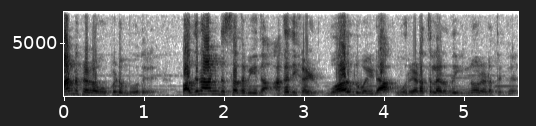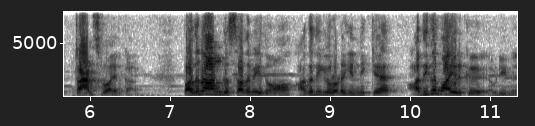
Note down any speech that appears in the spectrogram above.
ஆண்டுகளை ஒப்பிடும்போது பதினான்கு சதவீதம் அகதிகள் வேர்ல்டு வைடாக ஒரு இடத்துல இருந்து இன்னொரு இடத்துக்கு டிரான்ஸ்ஃபர் ஆயிருக்காங்க. பதினான்கு சதவீதம் அகதிகளோட எண்ணிக்கை அதிகமாக இருக்குது அப்படின்னு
